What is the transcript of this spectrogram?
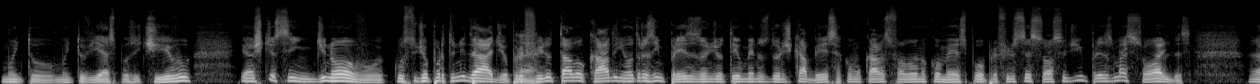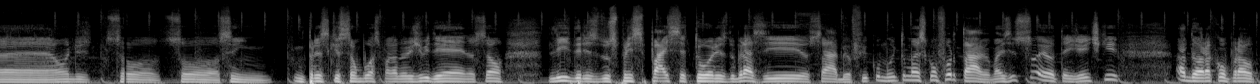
muito, muito viés positivo. E acho que assim, de novo, custo de oportunidade. Eu prefiro estar alocado em outras empresas onde eu tenho menos dor de cabeça, como o Carlos falou no começo. Pô, prefiro ser sócio de empresas mais sólidas. É, onde sou, sou, assim, empresas que são boas pagadoras de dividendos, são líderes dos principais setores do Brasil, sabe? Eu fico muito mais confortável, mas isso sou eu. Tem gente que adora comprar op-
